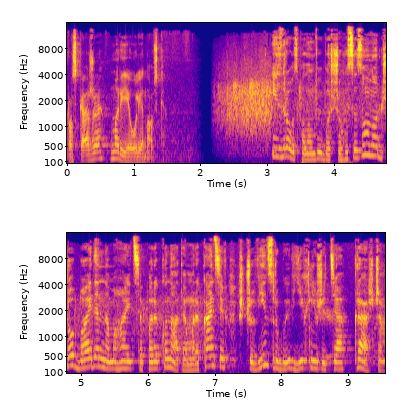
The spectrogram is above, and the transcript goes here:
розкаже Марія Ульяновська. Із розпалом виборчого сезону Джо Байден намагається переконати американців, що він зробив їхнє життя кращим.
